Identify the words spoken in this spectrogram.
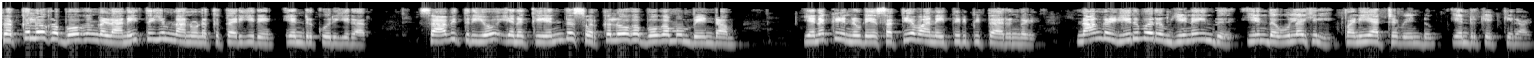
சொர்க்கலோக போகங்கள் அனைத்தையும் நான் உனக்கு தருகிறேன் என்று கூறுகிறார். சாவித்திரியோ எனக்கு எந்த சொர்க்கலோக போகமும் வேண்டாம். எனக்கு என்னுடைய சத்தியவானை திருப்பி தாருங்கள். நாங்கள் இருவரும் இணைந்து இந்த உலகில் பணியாற்ற வேண்டும் என்று கேட்கிறாள்.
